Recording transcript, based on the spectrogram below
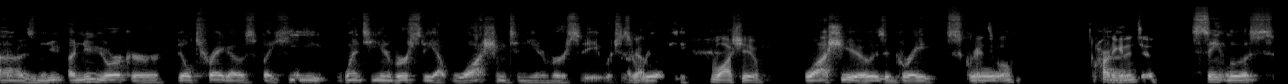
uh, is a New, a New Yorker, Bill Tragos, but he went to university at Washington University, which is Okay. a really Wash U. Wash U is a great school, Great school. Hard to uh, get into. St. Louis,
